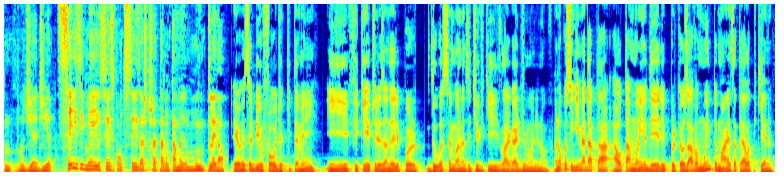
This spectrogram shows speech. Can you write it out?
no dia a dia. 6,5, 6.6 acho que já tá num tamanho muito legal. Eu recebi o Fold aqui também e fiquei utilizando ele por duas semanas e tive que largar ele de mão de novo. Eu não consegui me adaptar ao tamanho dele porque eu usava muito mais a tela pequena.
